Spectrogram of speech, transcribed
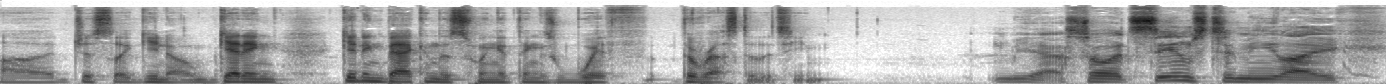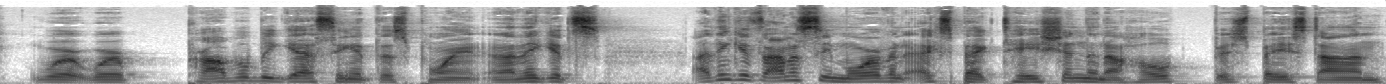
uh, just like you know, getting getting back in the swing of things with the rest of the team. Yeah, so it seems to me like we're we're probably guessing at this point, and I think it's I think it's honestly more of an expectation than a hope, just based on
